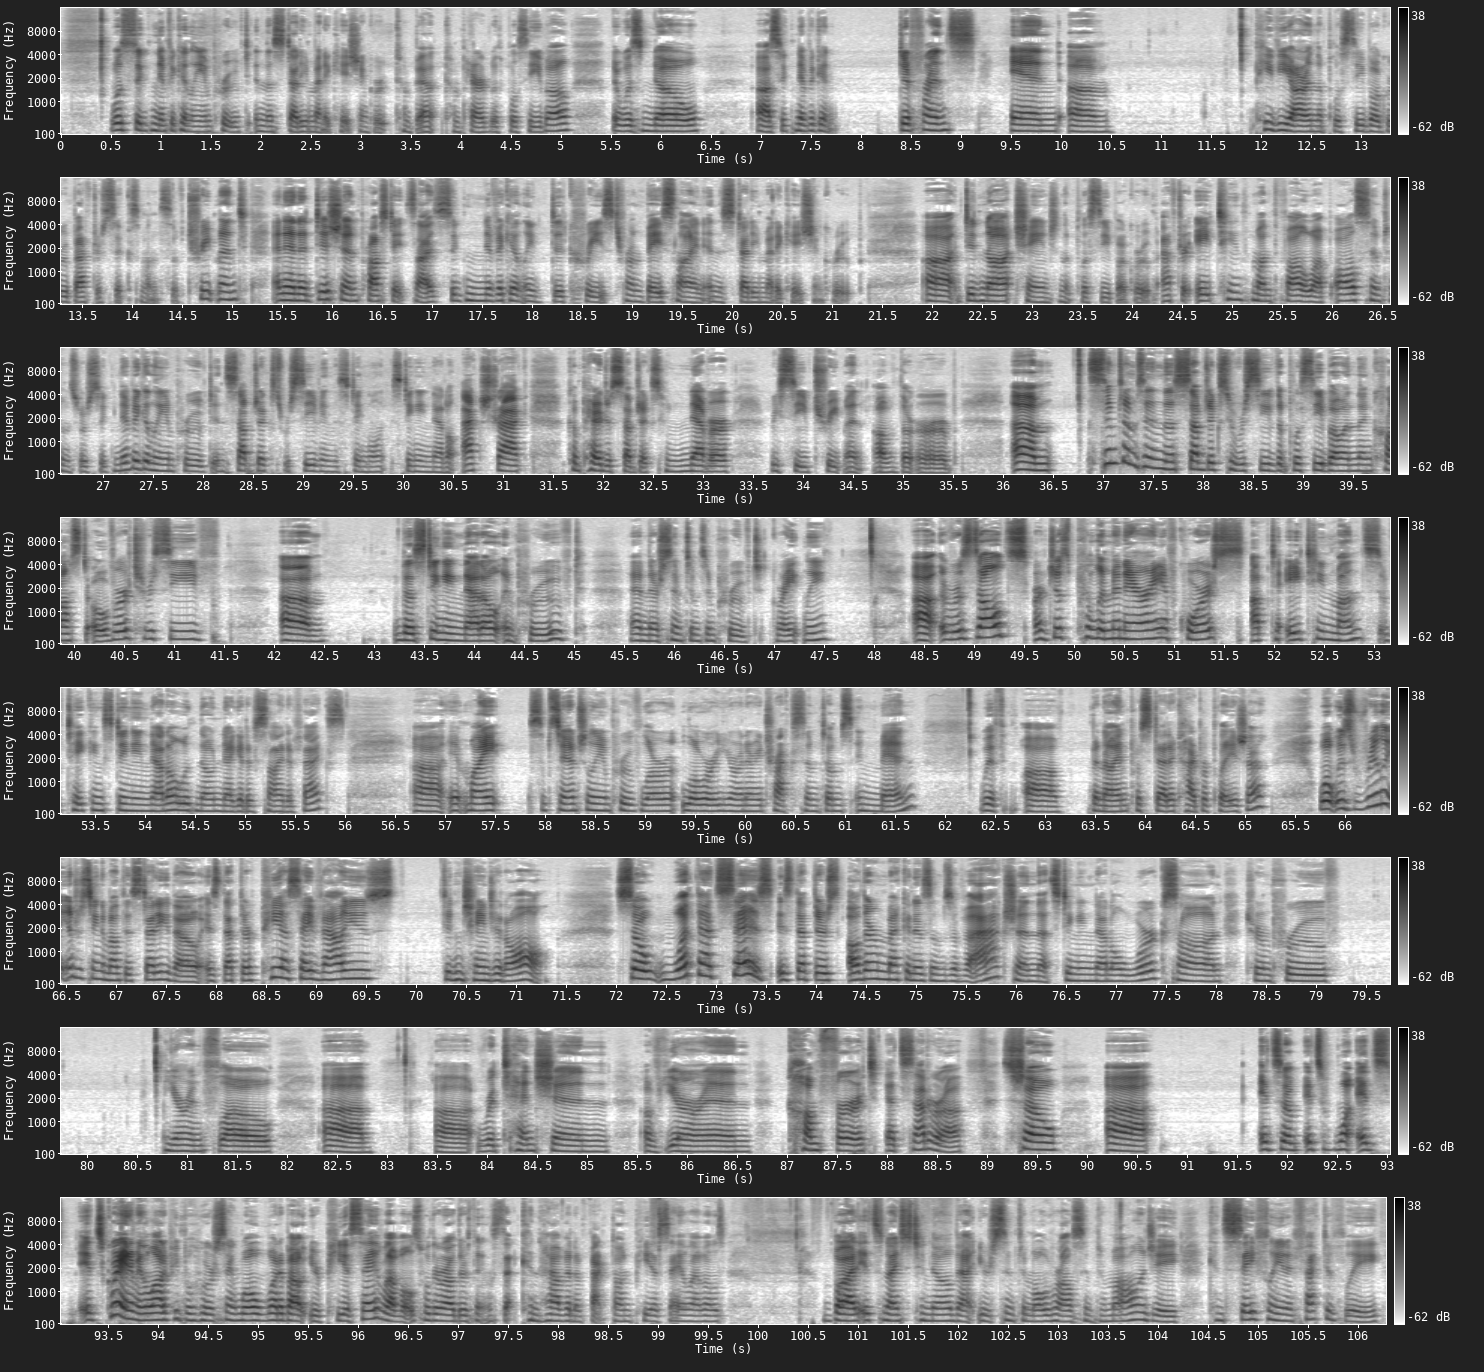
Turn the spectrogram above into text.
was significantly improved in the study medication group com- compared with placebo. There was no uh, significant difference in um, PVR in the placebo group after six months of treatment. And in addition, prostate size significantly decreased from baseline in the study medication group. Uh, did not change in the placebo group. After 18th month follow up, all symptoms were significantly improved in subjects receiving the sting- stinging nettle extract compared to subjects who never received treatment of the herb. Um, symptoms in the subjects who received the placebo and then crossed over to receive um, the stinging nettle improved and their symptoms improved greatly. Uh, the results are just preliminary, of course, up to 18 months of taking stinging nettle with no negative side effects. Uh, it might substantially improve lower, lower urinary tract symptoms in men with uh, benign prostatic hyperplasia. What was really interesting about this study, though, is that their PSA values didn't change at all. So, what that says is that there's other mechanisms of action that stinging nettle works on to improve urine flow, uh, uh, retention of urine, comfort, etc. So, uh, it's a it's it's it's great. I mean, a lot of people who are saying, "Well, what about your PSA levels?" Well, there are other things that can have an effect on PSA levels but it's nice to know that your symptom overall symptomology can safely and effectively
